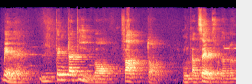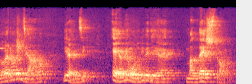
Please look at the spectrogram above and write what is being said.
bene, il tentativo fatto in tal senso dal governo renziano di Renzi è a mio modo di vedere maldestro,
